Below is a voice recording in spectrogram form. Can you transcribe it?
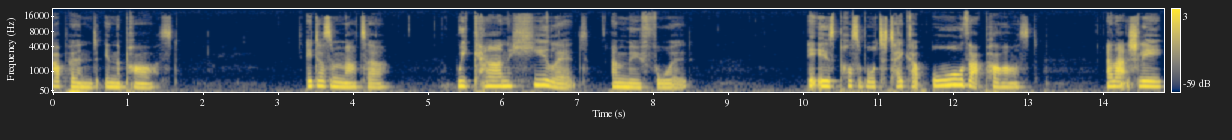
happened in the past. It doesn't matter. We can heal it and move forward. it is possible to take up all that past and actually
